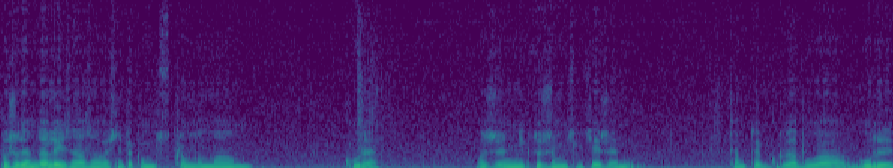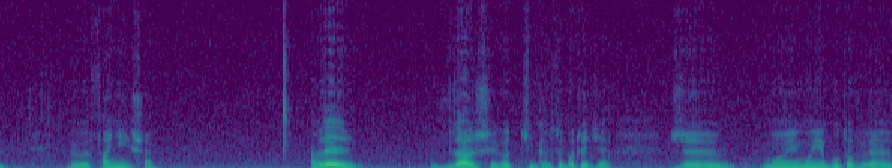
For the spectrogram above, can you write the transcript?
poszedłem dalej i znalazłem właśnie taką skromną małą górę. Może niektórzy myślicie, że tamta góra była, góry były fajniejsze. Ale w dalszych odcinkach zobaczycie, że moje, moje budowle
